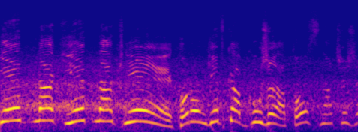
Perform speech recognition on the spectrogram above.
jednak, jednak nie. Chorągiewka w górze, a to znaczy, że...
